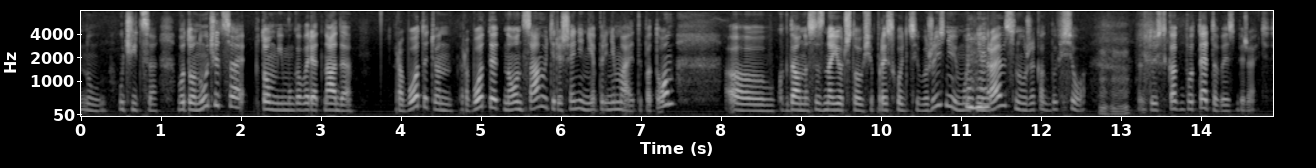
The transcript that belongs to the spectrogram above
ну, учиться. Вот он учится, потом ему говорят, надо работать, он работает, но он сам эти решения не принимает. И потом, когда он осознает, что вообще происходит с его жизнью, ему это не нравится, но уже как бы все. Мгм. То есть как бы вот этого избежать.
